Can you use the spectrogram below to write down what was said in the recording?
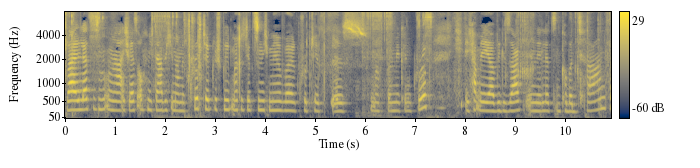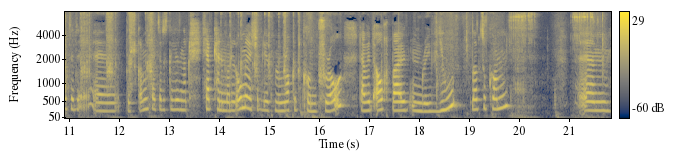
Weil letztes Mal, ich weiß auch nicht, da habe ich immer mit Cryptape gespielt, mache ich jetzt nicht mehr, weil Cryptape ist, macht bei mir keinen Crypt. Ich, ich habe mir ja, wie gesagt, in den letzten Kommentaren falls ihr, äh, beschrieben, falls ihr das gelesen habt, ich habe keine Model O mehr, ich habe jetzt eine Rocket Cone Pro. Da wird auch bald ein Review dazu kommen. Ähm,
